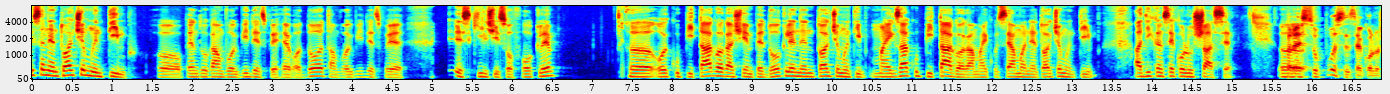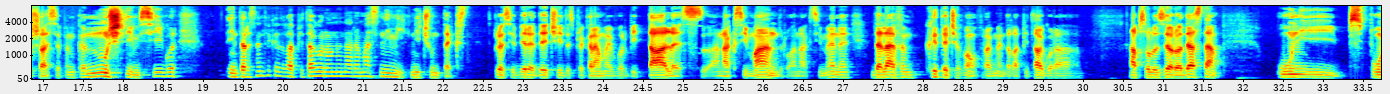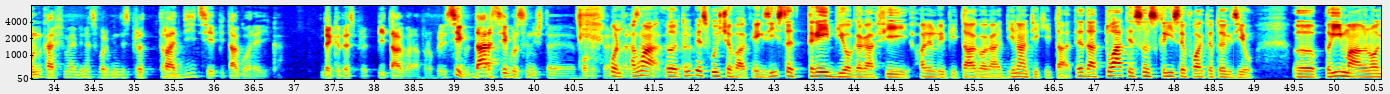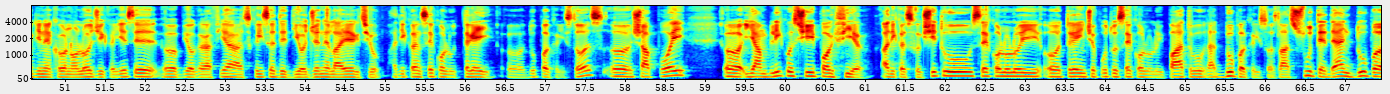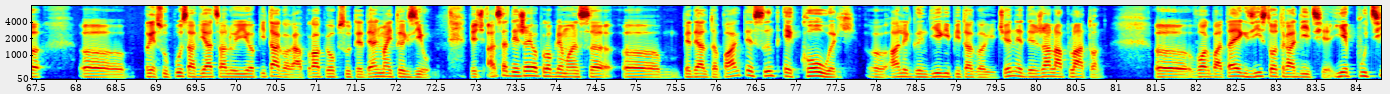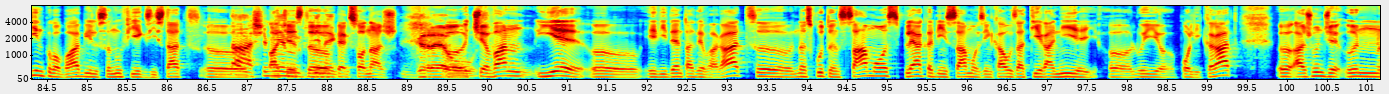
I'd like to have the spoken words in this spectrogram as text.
trebuie să ne întoarcem în timp, uh, pentru că am vorbit despre Herodot, am vorbit despre Eschil și Sofocle, uh, ori cu Pitagora și Empedocle ne întoarcem în timp. Mai exact cu Pitagora, mai cu seamă, ne întoarcem în timp, adică în secolul 6. Presupus în secolul 6, pentru că nu știm sigur. Interesant e că de la Pitagora nu ne-a rămas nimic, niciun text spre osebire de cei despre care am mai vorbit, Tales, Anaximandru, Anaximene, de la avem câte ceva, un fragment de la Pitagora, absolut zero. De asta, unii spun că ar fi mai bine să vorbim despre o tradiție pitagoreică decât despre Pitagora propriu. Sigur, dar sigur sunt niște povesti Bun, acum trebuie spus ceva, că există trei biografii ale lui Pitagora din Antichitate, dar toate sunt scrise foarte târziu. Uh, prima în ordine cronologică este uh, biografia scrisă de Diogene Laerțiu, adică în secolul III uh, după Hristos, și apoi Iamblicus și Porfir, adică sfârșitul secolului III, începutul secolului IV, da, după Hristos, la sute de ani după Uh, presupusa viața lui Pitagora, aproape 800 de ani mai târziu. Deci asta deja e o problemă, însă uh, pe de altă parte sunt ecouri uh, ale gândirii pitagoricene deja la Platon. Uh, vorba ta, există o tradiție. E puțin probabil să nu fie existat uh, da, și acest uh, personaj. Greu. Ceva e evident adevărat, născut în Samos, pleacă din Samos din cauza tiraniei lui Policrat, ajunge în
